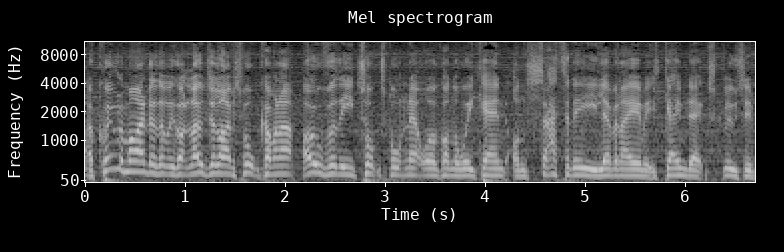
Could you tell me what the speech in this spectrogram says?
a quick reminder that we've got loads of live sport coming up over the Talksport network on the weekend. On Saturday, 11am, it's game day exclusive.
